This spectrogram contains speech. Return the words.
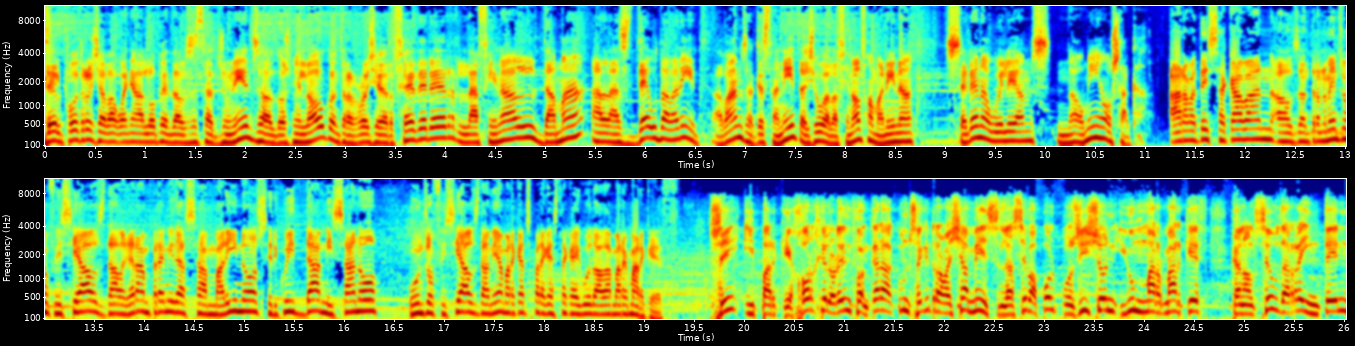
Del Potro ja va guanyar l'Open dels Estats Units el 2009 contra Roger Federer. La final demà a les 10 de la nit. Abans, aquesta nit, es juga la final femenina Serena Williams, Naomi Osaka. Ara mateix s'acaben els entrenaments oficials del Gran Premi de San Marino, circuit de Misano, uns oficials Damià marcats per aquesta caiguda de Marc Márquez. Sí, i perquè Jorge Lorenzo encara ha aconseguit rebaixar més la seva pole position i un Marc Márquez que en el seu darrer intent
